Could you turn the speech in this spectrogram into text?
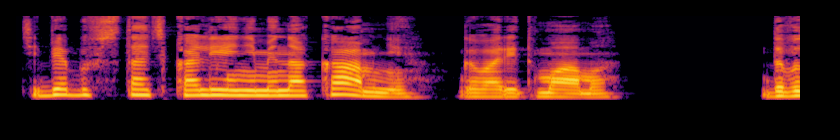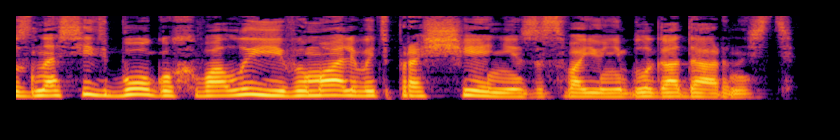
«Тебе бы встать коленями на камни», — говорит мама, да возносить Богу хвалы и вымаливать прощение за свою неблагодарность.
